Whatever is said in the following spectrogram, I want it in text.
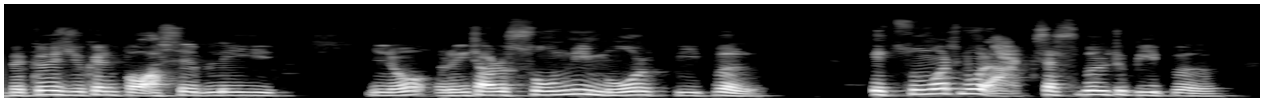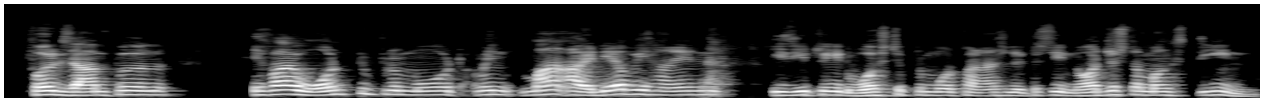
because you can possibly you know reach out to so many more people, it's so much more accessible to people. For example, if I want to promote, I mean, my idea behind Easy Trade was to promote financial literacy not just amongst teens,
